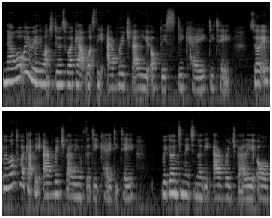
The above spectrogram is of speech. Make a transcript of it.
Now what we really want to do is work out what's the average value of this dk dt. So if we want to work out the average value of the dk dt, we're going to need to know the average value of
